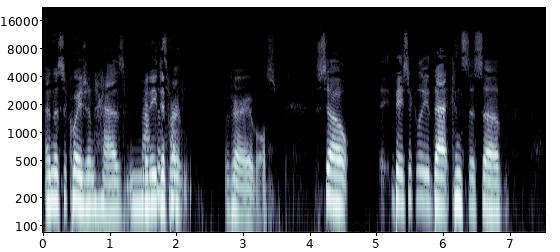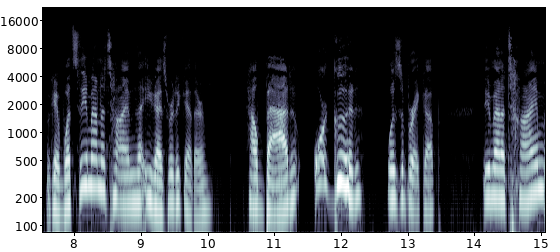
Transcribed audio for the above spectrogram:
and this equation has many different variables. So basically, that consists of okay, what's the amount of time that you guys were together? How bad or good was the breakup? The amount of time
